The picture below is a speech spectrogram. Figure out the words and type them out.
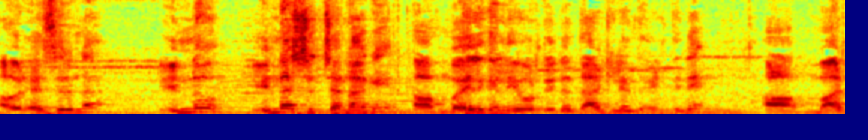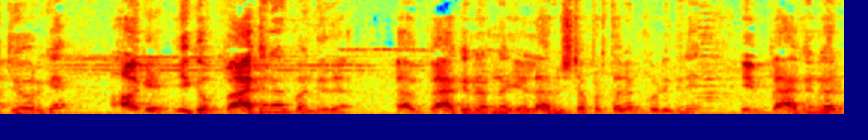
ಅವ್ರ ಹೆಸರನ್ನ ಇನ್ನು ಇನ್ನಷ್ಟು ಚೆನ್ನಾಗಿ ಆ ಮೈಲ್ಗಲ್ಲಿ ಅವ್ರದ್ದು ಇನ್ನೂ ದಾಟ್ಲಿ ಅಂತ ಹೇಳ್ತೀನಿ. ಆ, ಮಾರುತಿ ಅವ್ರಿಗೆ, ಹಾಗೆ ಈಗ ವ್ಯಾಗನರ್ ಬಂದಿದೆ. ವ್ಯಾಗನರ್ನ ಎಲ್ಲರೂ ಇಷ್ಟಪಡ್ತಾರೆ ಅಂದ್ಕೊಂಡಿದ್ದೀನಿ ಈ ವ್ಯಾಗನರ್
